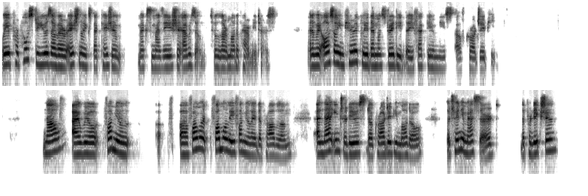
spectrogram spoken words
We propose to use a variational expectation maximization algorithm to learn model parameters. And we also empirically demonstrated the effectiveness of CrowdGP. Now I will formula, uh, uh, form formally formulate the problem and then introduce the CrowdGP model the training method, the prediction,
